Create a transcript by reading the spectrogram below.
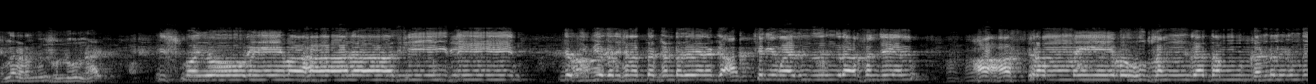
என்ன நடந்து சொல்லுவோம் நாள். இந்த திவ்ய தரிசனத்தை கண்டது எனக்கு ஆச்சரியமாயிருந்ததுங்கிறார் சஞ்சயன். ஆஸ்திரம் மே பகு சங்கதம் கண்ணிலிருந்து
